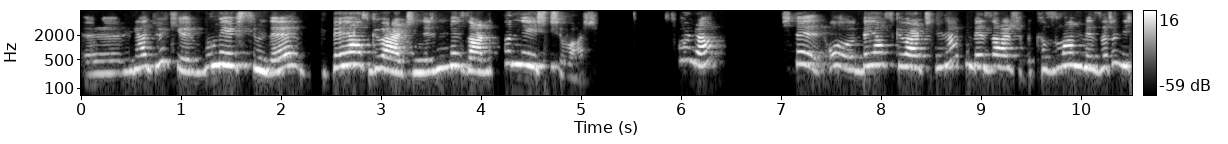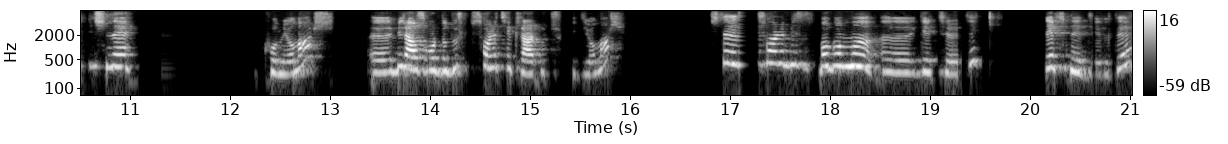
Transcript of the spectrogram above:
e, ya diyor ki bu mevsimde beyaz güvercinlerin mezarlıkta ne işi var? Sonra işte o beyaz güvercinler mezar kazılan mezarın içine konuyorlar. E, biraz orada durup sonra tekrar uçup gidiyorlar. İşte sonra biz babamı e, getirdik. Defnedildi.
